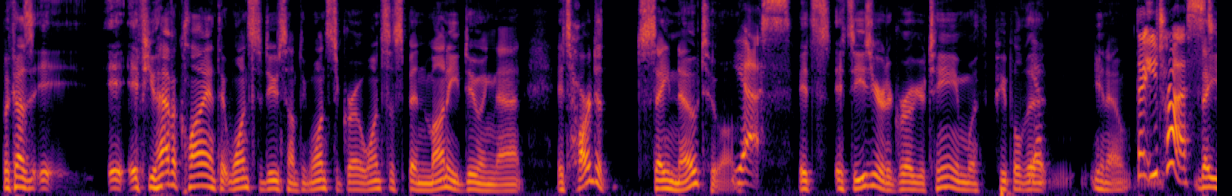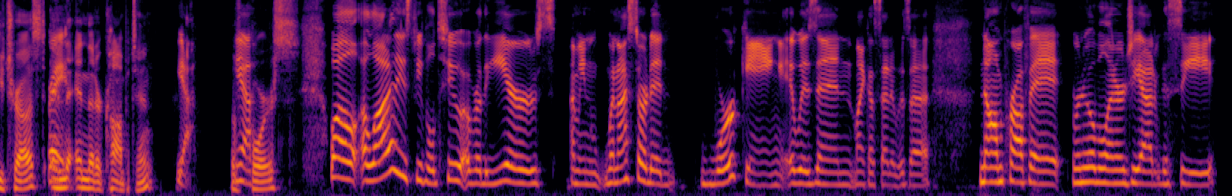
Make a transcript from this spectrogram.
because i i if you have a client that wants to do something, wants to grow, wants to spend money doing that, it's hard to say no to them. Yes, It's it's easier to grow your team with people that you know that you trust. that you trust Right. and and that are competent. Yeah. Of Yeah. course. Well, a lot of these people too over the years, I mean, when I started working, it was in like I said it was a nonprofit renewable energy advocacy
